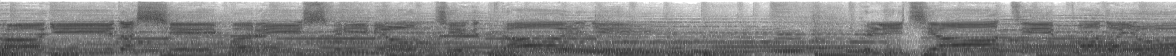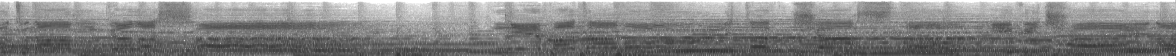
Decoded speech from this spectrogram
Они до сей поры с времен тех дальних Летят и подают нам голоса печально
